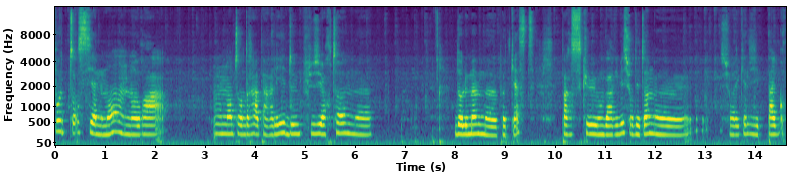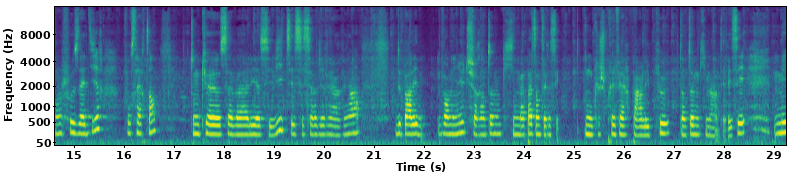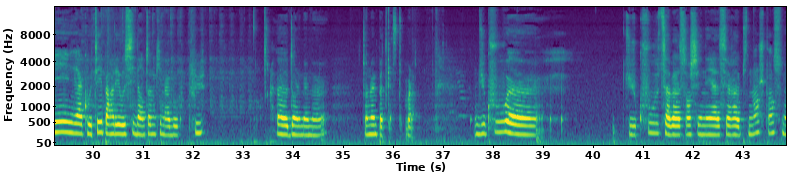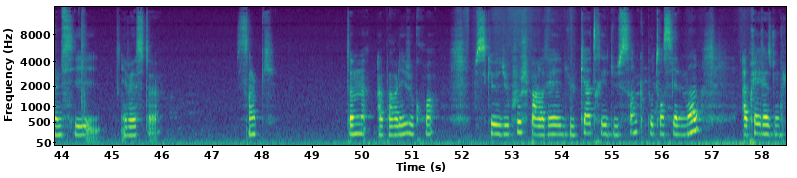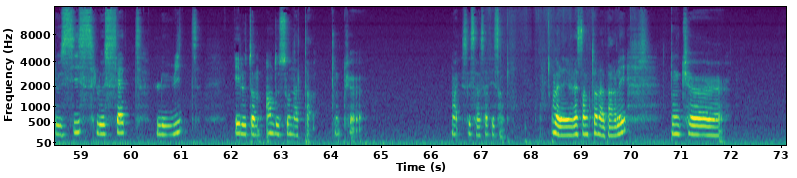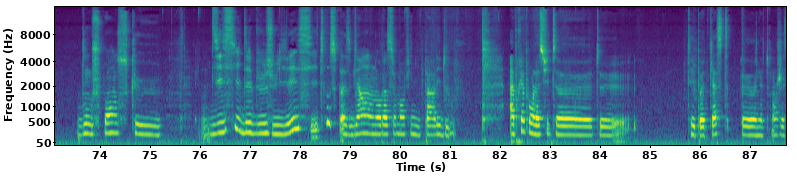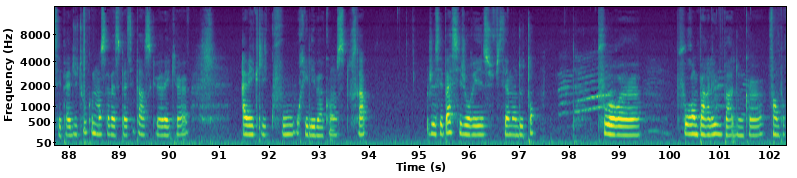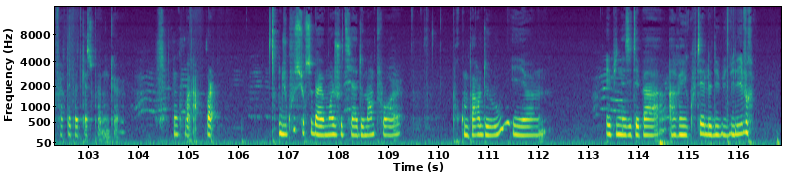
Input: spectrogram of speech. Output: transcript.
potentiellement, on aura on entendra parler de plusieurs tomes euh, dans le même euh, podcast parce qu'on va arriver sur des tomes euh, sur lesquels j'ai pas grand chose à dire pour certains. Donc ça va aller assez vite et ça servirait à rien de parler 20 minutes sur un tome qui ne m'a pas intéressé. Donc je préfère parler peu d'un tome qui m'a intéressé, mais à côté parler aussi d'un tome qui m'a beaucoup plu euh, dans, le même, euh, dans le même podcast. Voilà. Du coup, euh, du coup, ça va s'enchaîner assez rapidement, je pense, même si il reste 5 tomes à parler, je crois. Puisque du coup, je parlerai du 4 et du 5 potentiellement. Après, il reste donc le 6, le 7, le 8, et le tome 1 de Sonata. Donc, euh, ouais, c'est ça, ça fait 5. Voilà, il reste 5 tomes à parler. Donc, euh, donc je pense que d'ici début juillet, si tout se passe bien, on aura sûrement fini de parler de loup. Après, pour la suite euh, de tes podcasts, honnêtement, je sais pas du tout comment ça va se passer parce qu'avec avec les cours et les vacances, tout ça, je sais pas si j'aurai suffisamment de temps pour, euh, pour en parler ou pas. Donc, euh, enfin, pour faire des podcasts ou pas. Donc, euh, donc voilà, voilà. Du coup, sur ce, bah, moi je vous dis à demain pour qu'on parle de loup. Et, et puis n'hésitez pas à réécouter le début du livre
